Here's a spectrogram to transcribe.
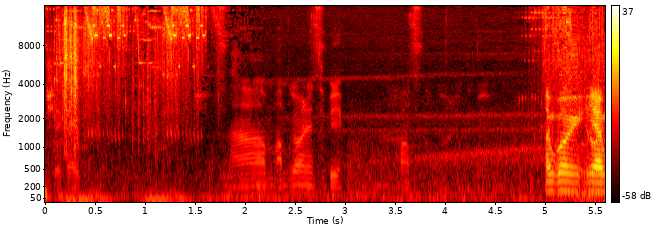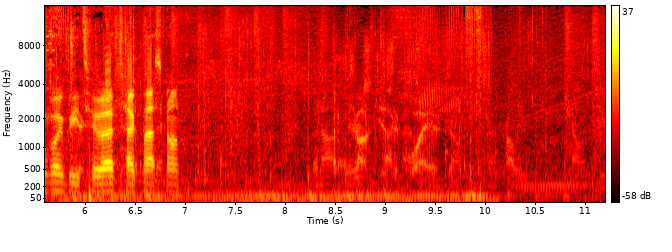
Shit, guys. Um, I'm going into B. Come on. I'm going. Yeah, I'm going B too. I have tac mask on. They're not. They're just attacking acquired. that jump. They're probably challenge B.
